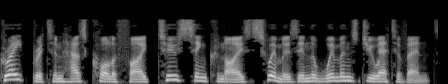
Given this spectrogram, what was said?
Great Britain has qualified two synchronized swimmers in the women's duet events.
